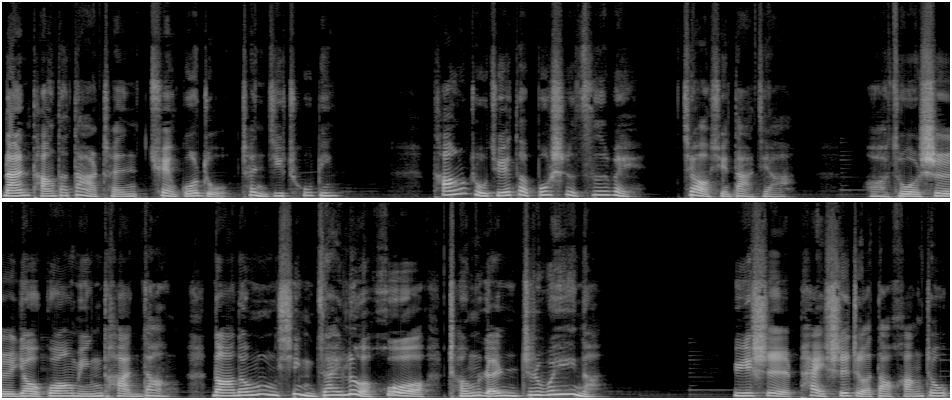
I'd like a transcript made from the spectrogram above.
南唐的大臣劝国主趁机出兵，堂主觉得不是滋味，教训大家：啊，做事要光明坦荡，哪能幸灾乐祸、乘人之危呢？于是派使者到杭州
